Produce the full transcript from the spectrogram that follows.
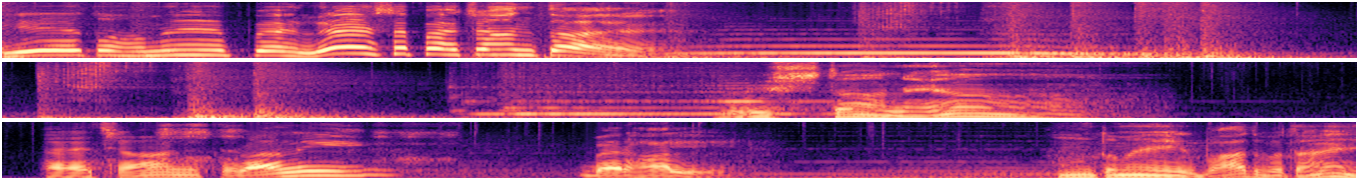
ये तो हमें पहले से पहचानता है। रिश्ता नया। पहचान पुरानी, बहरहाल। हम तुम्हें एक बात बताएँ,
